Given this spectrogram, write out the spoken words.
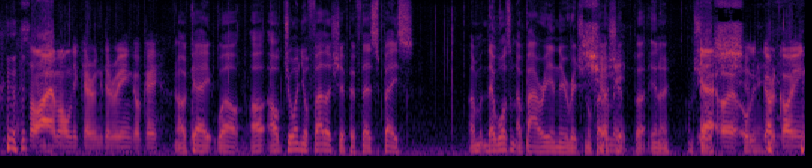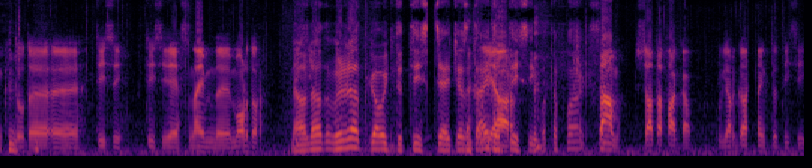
so I am only carrying the ring, okay. Okay, well, I'll, I'll join your fellowship if there's space. Um, there wasn't a Barry in the original Show me. fellowship, but you know, I'm sure. Yeah, uh, we me. are going to the uh, Tisy. Tisy, yes, named uh, Mordor. No, no, we're not going to Tisy. I just died We on are. Tisy. What the fuck? Sam, shut the fuck up. We are going to Tisy.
